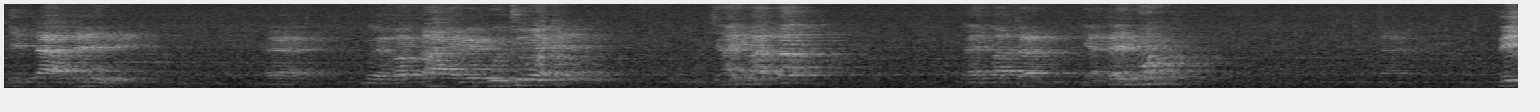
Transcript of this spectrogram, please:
ที่หน้าที่เออ เมื่อเขาตั้งให้เป็นผู้ช่วยใช้มาเตอร์ใช้มาเตอร์อย่าได้หมดเดี๋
